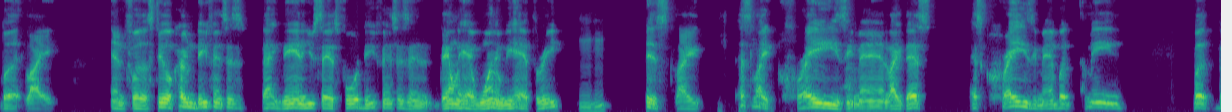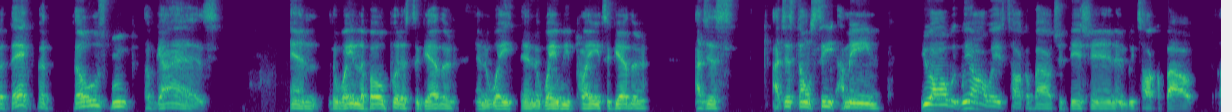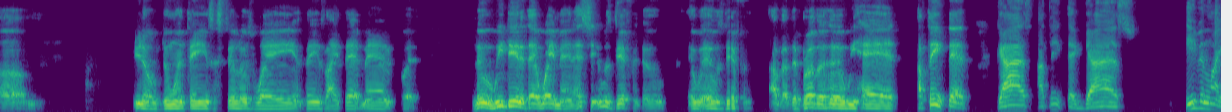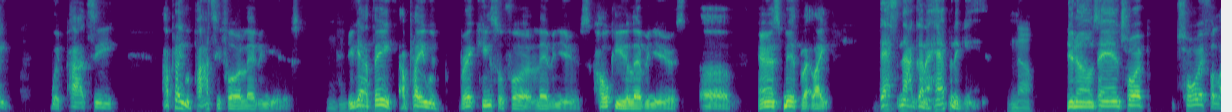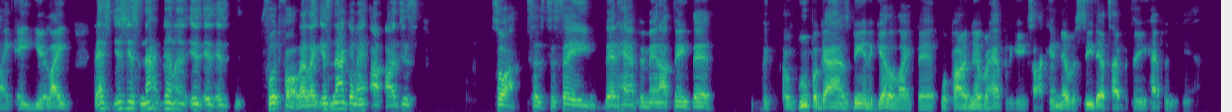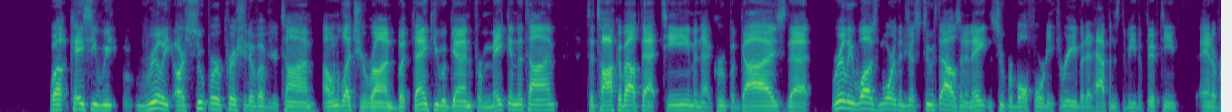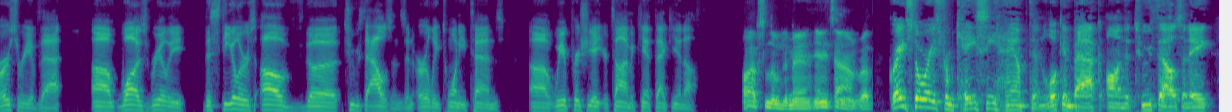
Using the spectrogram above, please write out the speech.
but like, and for the steel curtain defenses back then, and you say it's four defenses, and they only had one, and we had 3 mm-hmm. It's like that's like crazy, man. Like that's that's crazy, man. But I mean, but but that but those group of guys and the way LeBeau put us together and the way and the way we played together, I just I just don't see. I mean, you always we always talk about tradition and we talk about um, you know doing things the Steelers way and things like that, man. But dude, we did it that way, man. That shit, it was different, dude. It, it was different. I, the brotherhood we had. I think that guys. I think that guys, even like with Potsy, I played with Potsy for eleven years. Mm-hmm. You got to think. I played with Brett Keisel for 11 years, Hokie 11 years, uh, Aaron Smith, like, like that's not gonna happen again. No, you know what I'm saying? Troy, Troy for like eight years, like that's it's just not gonna. It, it, it's footfall, like, like it's not gonna. I, I just so I, to to say that happened, man. I think that the, a group of guys being together like that will probably never happen again. So I can never see that type of thing happen again. Well, Casey, we really are super appreciative of your time. I want to let you run, but thank you again for making the time to talk about that team and that group of guys that really was more than just 2008 and Super Bowl 43, but it happens to be the 15th anniversary of that. Um, was really the Steelers of the 2000s and early 2010s. Uh, we appreciate your time and can't thank you enough. Oh, absolutely, man. Anytime, brother. Great stories from Casey Hampton looking back on the 2008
